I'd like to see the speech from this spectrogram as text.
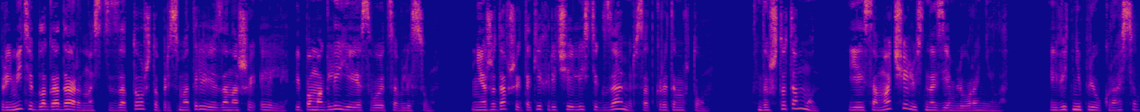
Примите благодарность за то, что присмотрели за нашей Элли и помогли ей освоиться в лесу. Не ожидавший таких речей листик замер с открытым ртом. Да что там он? Ей сама челюсть на землю уронила. И ведь не приукрасил.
